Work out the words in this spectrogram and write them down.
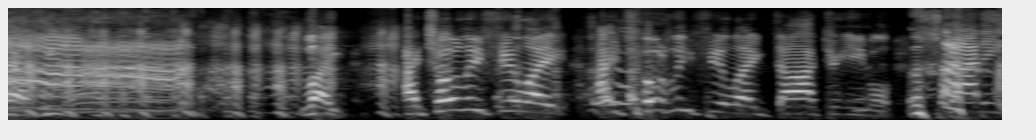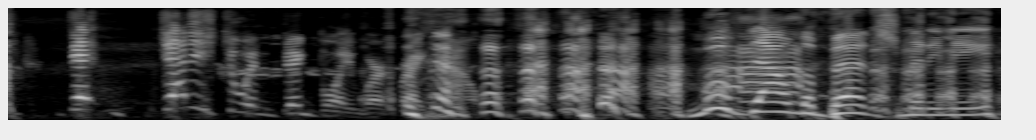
yeah, he- like, I totally feel like I totally feel like Doctor Evil, Scotty. Daddy's doing big boy work right now. Move down the bench, Mini Me.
